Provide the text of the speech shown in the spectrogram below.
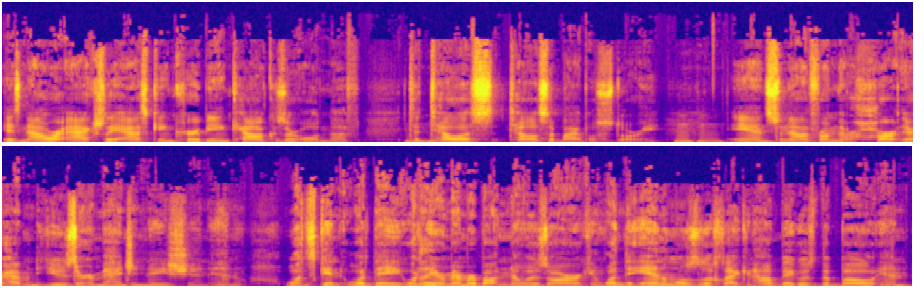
is now we're actually asking Kirby and Cal, because they're old enough, to mm-hmm. tell us tell us a Bible story. And so now from their heart, they're having to use their imagination and what's getting what they what do they remember about Noah's Ark and what the animals look like and how big was the boat and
